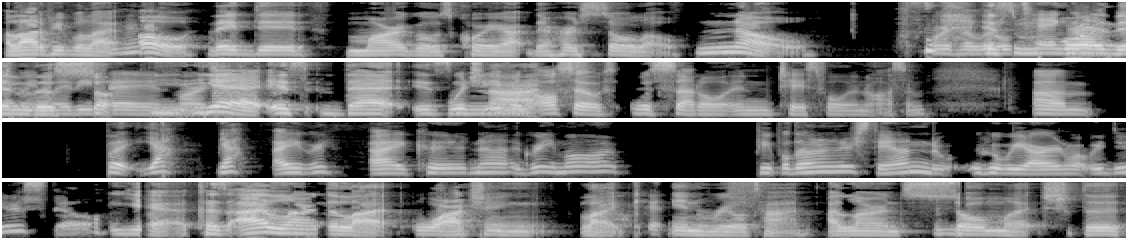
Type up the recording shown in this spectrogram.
A lot of people like, mm-hmm. oh, they did Margot's choreo, the her solo. No. Or the little it's tango more than the Lady so- Fay and Margot. Yeah, it's that is which not... even also was subtle and tasteful and awesome. Um, but yeah, yeah, I agree. I could not agree more people don't understand who we are and what we do still. Yeah, because I learned a lot watching like Good. in real time. I learned mm-hmm. so much. The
